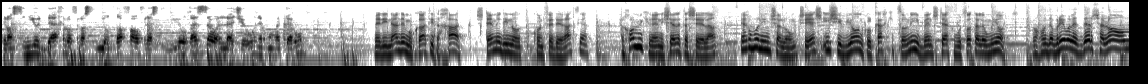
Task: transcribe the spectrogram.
فلسطينيو الداخل وفلسطينيو الضفه وفلسطينيو غزه واللاجئون المهجرون מדינה דמוקרטית אחת, שתי מדינות, קונפדרציה? בכל מקרה נשאלת השאלה, איך בונים שלום כשיש אי שוויון כל כך קיצוני בין שתי הקבוצות הלאומיות? כשאנחנו מדברים על הסדר שלום,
